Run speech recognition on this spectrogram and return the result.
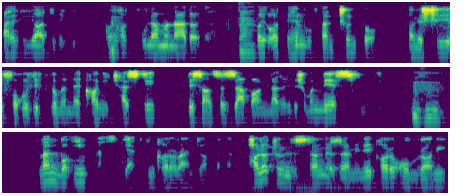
برای یاد بگیره. گاهی پولم رو ندادن. گاهی به هم گفتن چون تو دانشجوی فوق دیپلم مکانیک هستی لیسانس زبان نداری به شما نصف میدی. من با این وضعیت این کار رو انجام دادم. حالا تونستم در زمینه کار عمرانی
